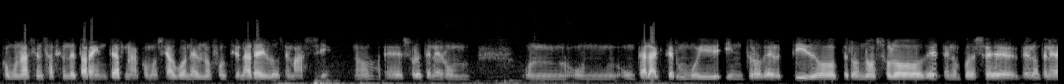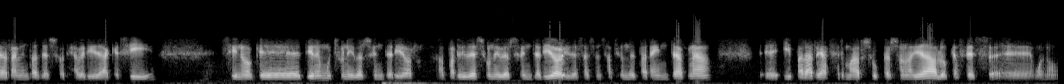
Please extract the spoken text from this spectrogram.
como una sensación de tara interna, como si algo en él no funcionara y los demás sí, ¿no? Eh, suele tener un, un, un, carácter muy introvertido, pero no solo de, no puede ser, de no tener herramientas de sociabilidad, que sí, sino que tiene mucho universo interior. A partir de ese universo interior y de esa sensación de tarea interna, eh, y para reafirmar su personalidad, lo que hace es, eh, bueno,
